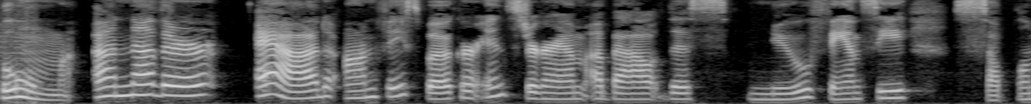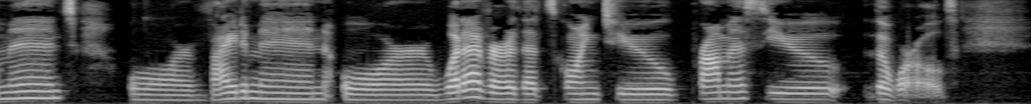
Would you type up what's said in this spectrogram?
Boom, another ad on Facebook or Instagram about this new fancy supplement or vitamin or whatever that's going to promise you the world.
